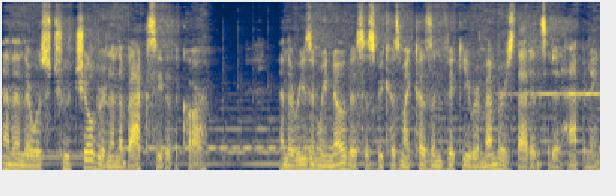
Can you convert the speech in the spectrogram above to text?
and then there was two children in the back seat of the car. And the reason we know this is because my cousin Vicky remembers that incident happening.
